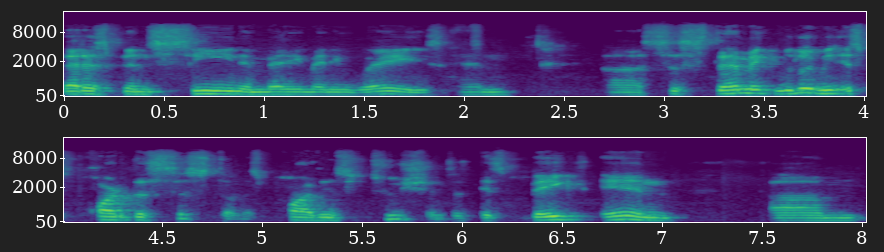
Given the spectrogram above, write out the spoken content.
that has been seen in many, many ways. And uh, systemic literally is part of the system, it's part of the institutions, it's baked in um,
